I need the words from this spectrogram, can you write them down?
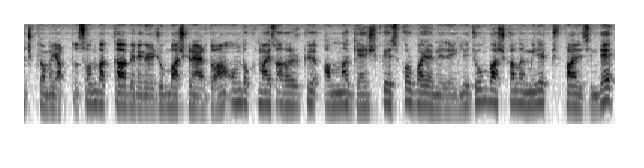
açıklama yaptı. Son dakika haberine göre Cumhurbaşkanı Erdoğan 19 Mayıs Atatürk'ü Anma Gençlik ve Spor Bayramı nedeniyle Cumhurbaşkanlığı Millet Kütüphanesi'nde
